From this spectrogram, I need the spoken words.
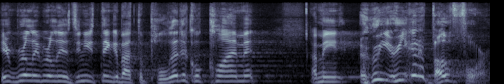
It really, really is. Then you think about the political climate I mean, who are you going to vote for?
